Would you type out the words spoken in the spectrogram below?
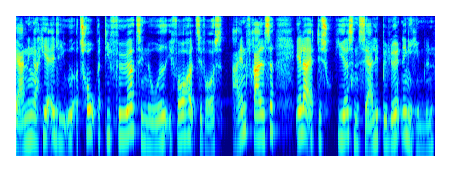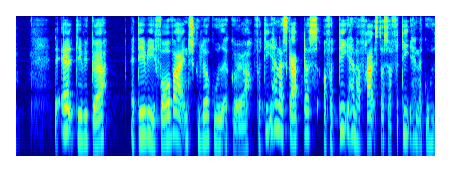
gerninger her i livet og tro, at de fører til noget i forhold til vores egen frelse, eller at det skulle give os en særlig belønning i himlen. Da alt det, vi gør, er det, vi i forvejen skylder Gud at gøre, fordi han har skabt os, og fordi han har frelst os, og fordi han er Gud.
